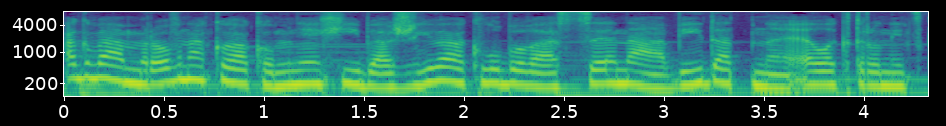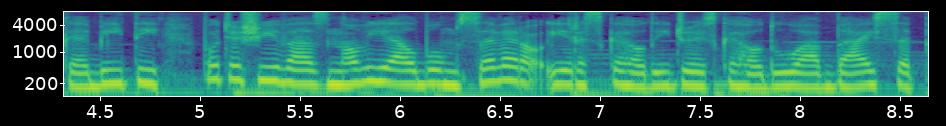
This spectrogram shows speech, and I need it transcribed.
Ak vám rovnako ako mne chýba živá klubová scéna a výdatné elektronické beaty, poteší vás nový album severoírskeho DJského dua Bicep.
